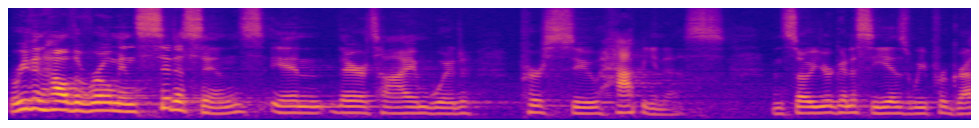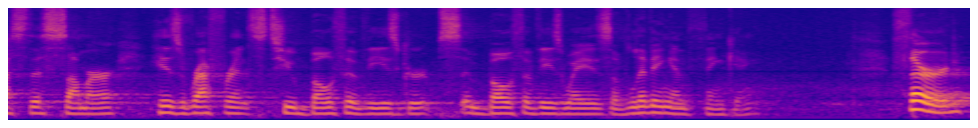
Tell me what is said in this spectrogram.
or even how the Roman citizens in their time would pursue happiness. And so you're going to see as we progress this summer his reference to both of these groups and both of these ways of living and thinking. Third,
